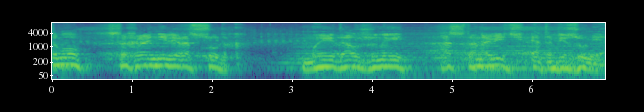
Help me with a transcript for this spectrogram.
Благодаря этому сохранили рассудок. Мы должны остановить это безумие.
